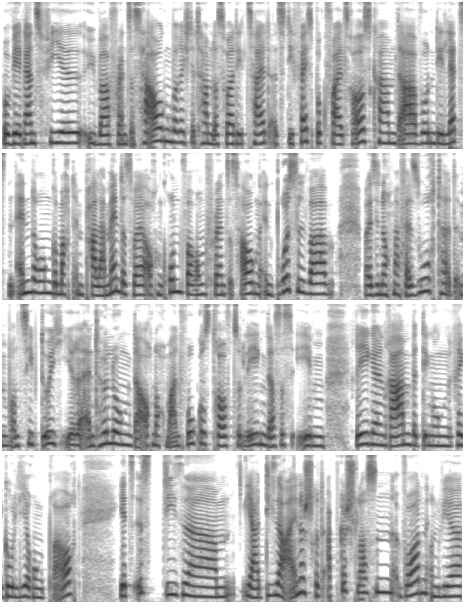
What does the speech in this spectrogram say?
wo wir ganz viel über Francis Haugen berichtet haben. Das war die Zeit, als die Facebook-Files rauskamen. Da wurden die letzten Änderungen gemacht im Parlament. Das war ja auch ein Grund, warum Francis Haugen in Brüssel war, weil sie nochmal versucht hat, im Prinzip durch ihre Enthüllungen da auch nochmal einen Fokus drauf zu legen legen, dass es eben Regeln, Rahmenbedingungen, Regulierung braucht. Jetzt ist dieser, ja, dieser eine Schritt abgeschlossen worden und wir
